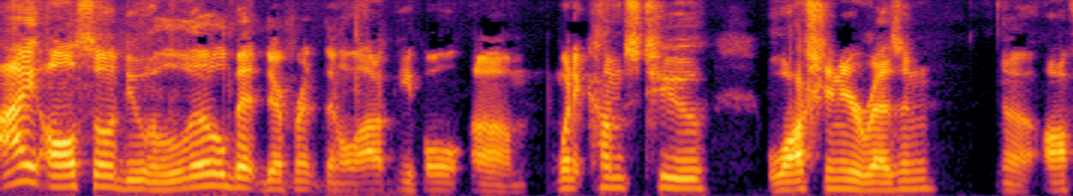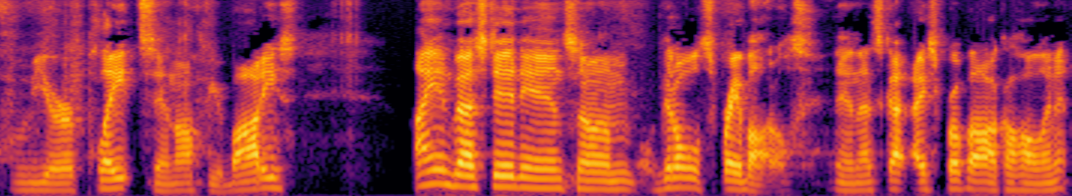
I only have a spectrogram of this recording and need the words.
I also do a little bit different than a lot of people um, when it comes to washing your resin uh, off of your plates and off of your bodies. I invested in some good old spray bottles, and that's got isopropyl alcohol in it.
